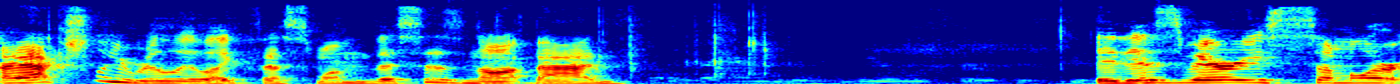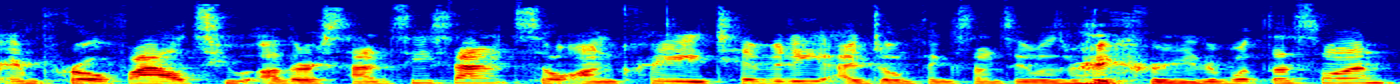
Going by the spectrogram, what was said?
I actually really like this one. This is not bad. It is very similar in profile to other Scentsy scents. So on creativity, I don't think Scentsy was very creative with this one.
